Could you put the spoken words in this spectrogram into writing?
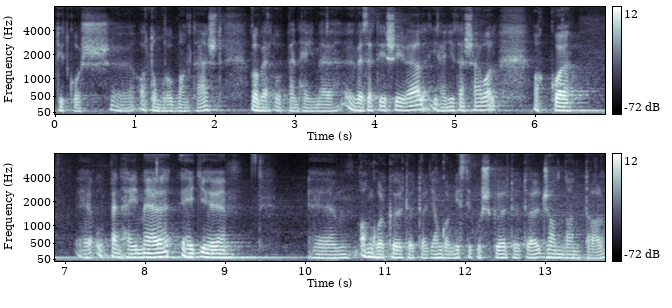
titkos atomrobbantást Robert Oppenheimer vezetésével, irányításával, akkor Oppenheimer egy angol költőtől, egy angol misztikus költőtől, John Dantal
